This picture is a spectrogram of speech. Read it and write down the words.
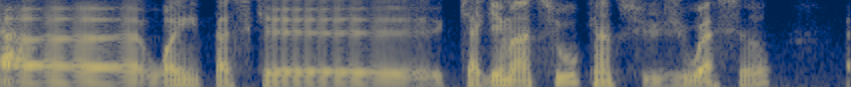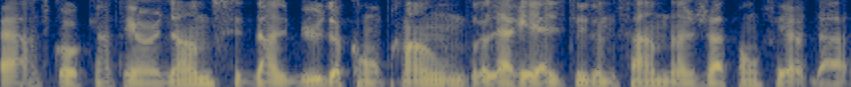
Euh, ouais, parce que Kagematsu, quand tu joues à ça, euh, en tout cas quand tu es un homme, c'est dans le but de comprendre la réalité d'une femme dans le Japon féodal.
